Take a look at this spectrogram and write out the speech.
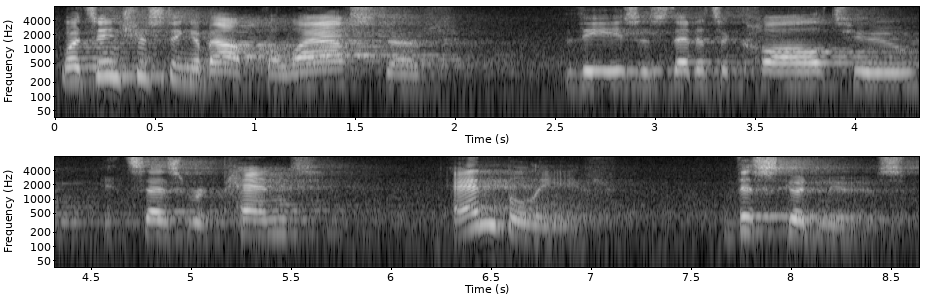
What's interesting about the last of these is that it's a call to, it says, repent and believe this good news.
